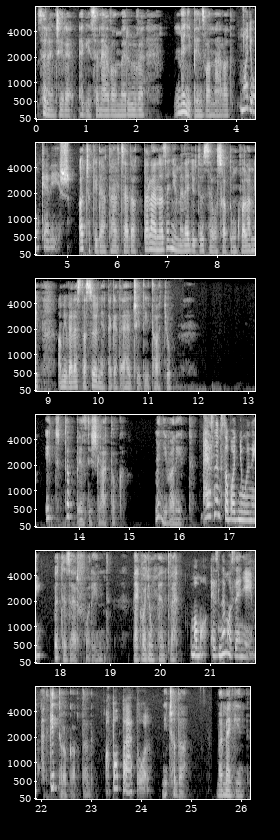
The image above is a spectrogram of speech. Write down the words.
Szerencsére egészen el van merülve. Mennyi pénz van nálad? Nagyon kevés. Add csak ide a tárcádat. Talán az enyémmel együtt összehozhatunk valamit, amivel ezt a szörnyeteget elcsitíthatjuk. Itt több pénzt is látok. Mennyi van itt? Ehhez nem szabad nyúlni. 5000 forint. Meg vagyunk mentve. Mama, ez nem az enyém. Hát kitől kaptad? A papától. Micsoda? Már megint.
